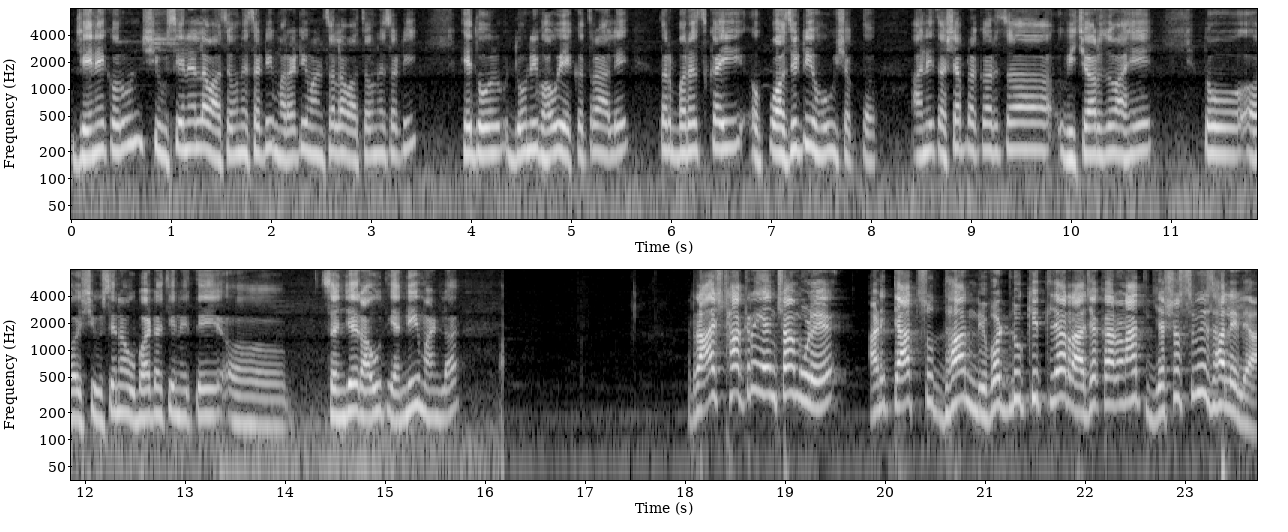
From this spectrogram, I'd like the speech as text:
जेणेकरून शिवसेनेला वाचवण्यासाठी मराठी माणसाला वाचवण्यासाठी हे दो दोन्ही भाऊ एकत्र आले तर बरंच काही पॉझिटिव्ह होऊ शकतं. आणि तशा प्रकारचा विचार जो आहे तो शिवसेना उभाटाचे नेते संजय राऊत यांनीही मांडला. राज ठाकरे यांच्यामुळे आणि त्यात सुद्धा निवडणुकीतल्या राजकारणात यशस्वी झालेल्या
